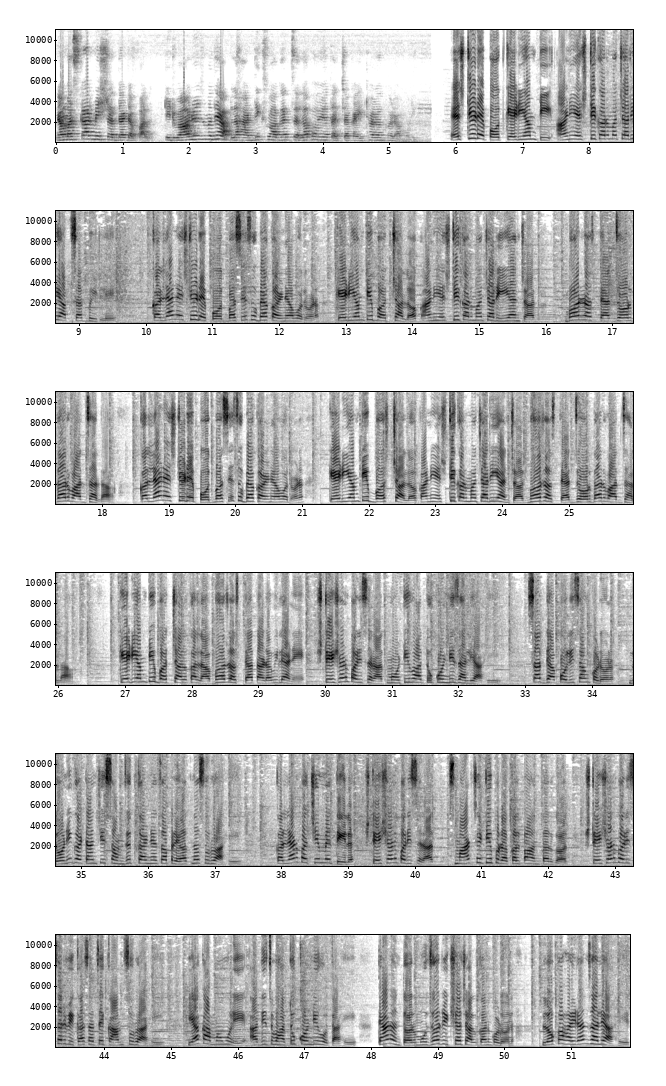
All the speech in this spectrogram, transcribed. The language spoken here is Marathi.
नमस्कार मी श्रद्धा टपाल. टिडवा न्यूजमध्ये आपलं हार्दिक स्वागत. चला पाहूयात आजच्या काही ठळक घडामोडी. एस टी डेपोत केडीएमटी आणि एस टी कर्मचारी आपसात भिडले. कल्याण एस टी डेपोत बसेस उभ्या करण्यावरून केडीएमटी बस चालक आणि एस टी कर्मचारी यांच्यात भर रस्त्यात जोरदार वाद झाला. कल्याण एस टी डेपोत बसेस उभ्या करण्यावरून केडीएमटी बस चालक आणि एस टी कर्मचारी यांच्यात भर रस्त्यात जोरदार वाद झाला. केडीएमटी बस चालकाला भर रस्त्यात अडविल्याने स्टेशन परिसरात मोठी वाहतूक कोंडी झाली आहे. सध्या पोलिसांकडून दोन्ही गटांची समजूत काढण्याचा प्रयत्न सुरू आहे. कल्याण पश्चिम येथील स्टेशन परिसरात स्मार्ट सिटी प्रकल्पाअंतर्गत स्टेशन परिसर विकासाचे काम सुरू आहे. या कामामुळे आधीच वाहतूक कोंडी होत आहे. त्यानंतर मुजोर रिक्षा चालकांकडून लोक हैराण झाले आहेत.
